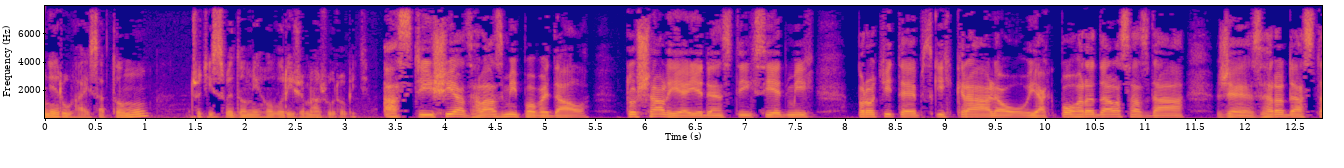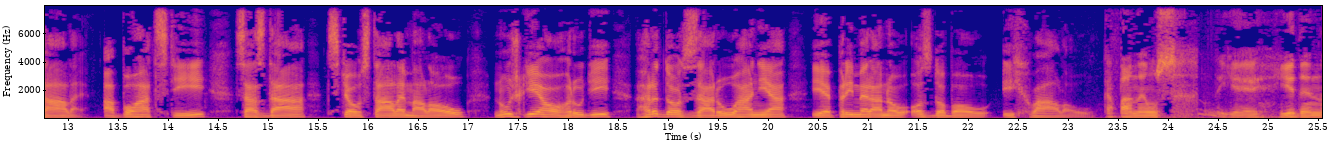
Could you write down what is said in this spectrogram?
Nerúhaj sa tomu, čo ti svedomie hovorí, že máš urobiť. A stíšiac hlas mi povedal, to šal je jeden z tých siedmých proti tébských kráľov, jak pohrdal sa zdá, že zhrda stále a bohatství sa zdá cťou stále malou, nuž k jeho hrudi hrdosť za rúhania je primeranou ozdobou i chválou. Kapaneus je jeden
